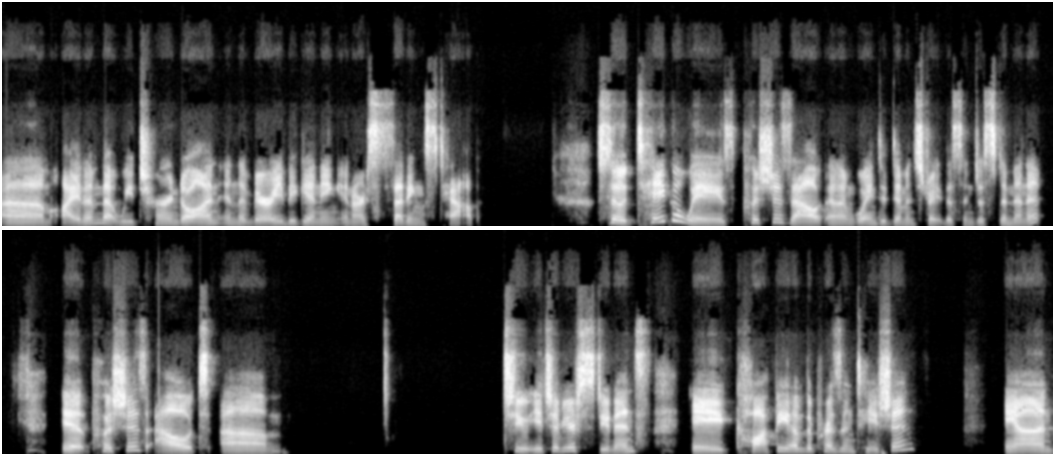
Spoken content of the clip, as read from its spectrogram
um, item that we turned on in the very beginning in our settings tab. So takeaways pushes out, and I'm going to demonstrate this in just a minute. It pushes out um, to each of your students a copy of the presentation and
